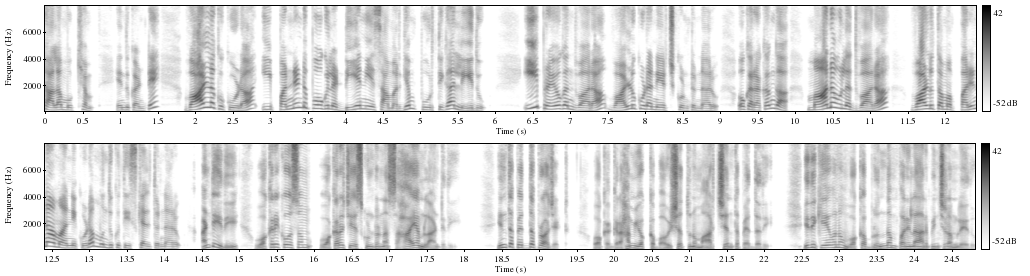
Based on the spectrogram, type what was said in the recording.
చాలా ముఖ్యం. ఎందుకంటే వాళ్ళకు కూడా ఈ పన్నెండు పోగుల డిఎన్ఏ సామర్థ్యం పూర్తిగా లేదు. ఈ ప్రయోగం ద్వారా వాళ్ళు కూడా నేర్చుకుంటున్నారు. ఒక రకంగా మానవుల ద్వారా వాళ్ళు తమ పరిణామాన్ని కూడా ముందుకు తీసుకెళ్తున్నారు. అంటే ఇది ఒకరి కోసం ఒకరు చేసుకుంటున్న సహాయం లాంటిది. ఇంత పెద్ద ప్రాజెక్ట్ ఒక గ్రహం యొక్క భవిష్యత్తును మార్చేంత పెద్దది. ఇది కేవలం ఒక బృందం పనిలా అనిపించడం లేదు.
